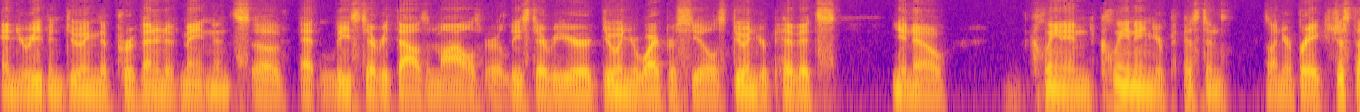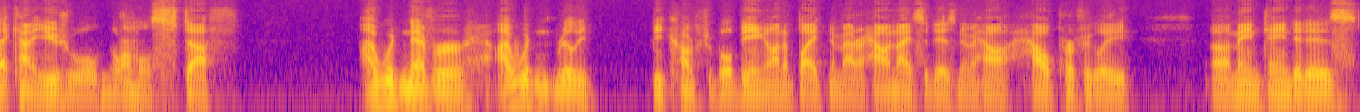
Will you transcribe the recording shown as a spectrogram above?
and you're even doing the preventative maintenance of at least every thousand miles or at least every year, doing your wiper seals, doing your pivots, you know, cleaning cleaning your pistons on your brakes, just that kind of usual normal stuff. I would never, I wouldn't really be comfortable being on a bike, no matter how nice it is, no matter how how perfectly uh, maintained it is,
